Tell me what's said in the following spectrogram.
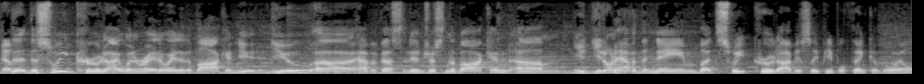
Yep. The, the sweet crude, I went right away to the Bakken. Do you, do you uh, have a vested interest in the Bakken? Um, you, you don't have it in the name, but sweet crude, obviously, people think of oil.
